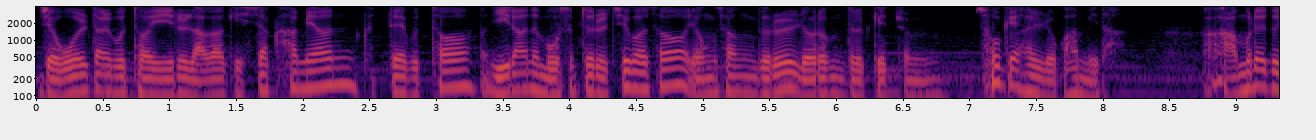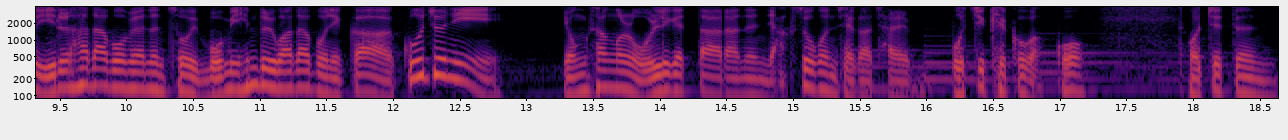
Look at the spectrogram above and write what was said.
이제 5월 달부터 일을 나가기 시작하면 그때부터 일하는 모습들을 찍어서 영상들을 여러분들께 좀 소개하려고 합니다. 아무래도 일을 하다 보면은 또 몸이 힘들고 하다 보니까 꾸준히 영상을 올리겠다라는 약속은 제가 잘 못 지킬 것 같고 어쨌든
